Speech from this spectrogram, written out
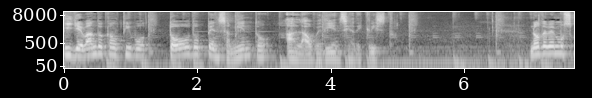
y llevando cautivo todo pensamiento a la obediencia de Cristo. No debemos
